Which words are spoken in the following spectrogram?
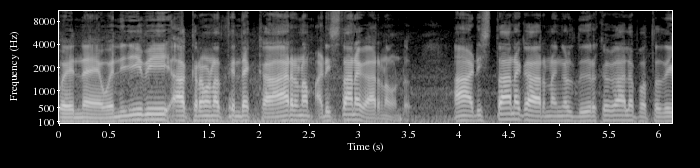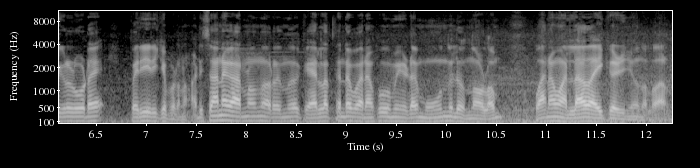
പിന്നെ വന്യജീവി ആക്രമണത്തിന്റെ കാരണം അടിസ്ഥാന കാരണമുണ്ട്. ആ അടിസ്ഥാന കാരണങ്ങൾ ദീർഘകാല പദ്ധതികളിലൂടെ പരിഹരിക്കപ്പെടണം. അടിസ്ഥാന കാരണം എന്ന് പറയുന്നത് കേരളത്തിന്റെ വനഭൂമിയുടെ മൂന്നിലൊന്നോളം വനമല്ലാതായി കഴിഞ്ഞു എന്നുള്ളതാണ്.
